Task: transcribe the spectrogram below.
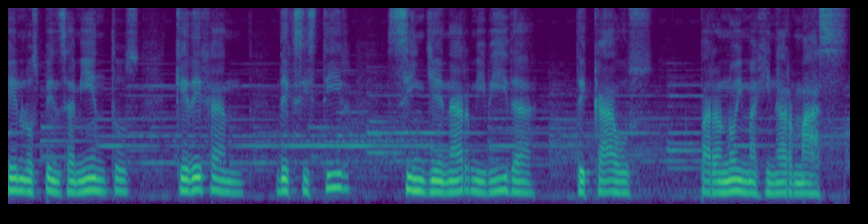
en los pensamientos que dejan de existir sin llenar mi vida de caos para no imaginar más.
